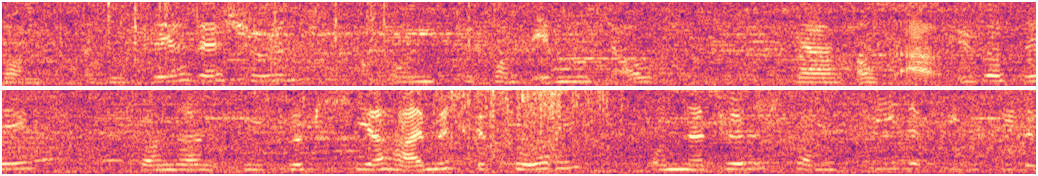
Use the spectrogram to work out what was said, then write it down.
kommt. Also sehr, sehr schön und die kommt eben nicht aus ja, aus Übersee, sondern die ist wirklich hier heimisch gezogen. Und natürlich kommen viele, viele, viele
